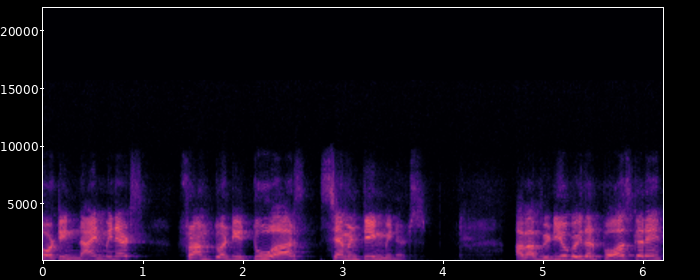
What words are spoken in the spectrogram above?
49 minutes from 22 hours 17 minutes अब आप वीडियो को इधर पॉज करें,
